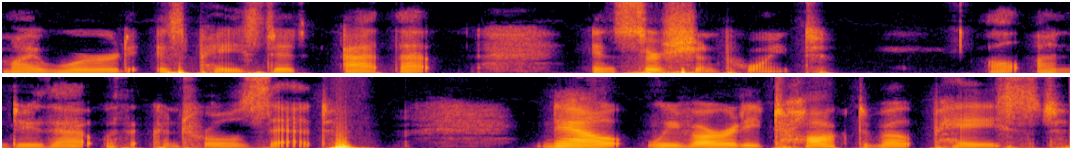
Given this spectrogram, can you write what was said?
my word is pasted at that insertion point. I'll undo that with a control Z. Now, we've already talked about paste.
